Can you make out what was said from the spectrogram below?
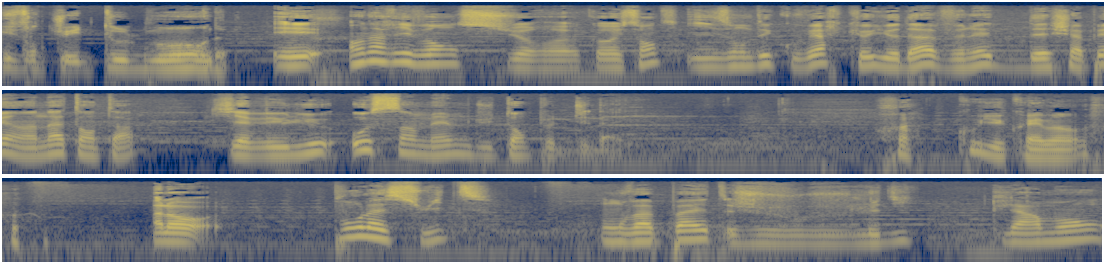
Ils ont tué tout le monde. Et en arrivant sur euh, Coruscant, ils ont découvert que Yoda venait d'échapper à un attentat qui avait eu lieu au sein même du temple Jedi. Couillu quand même. Hein. Alors, pour la suite, on va pas être, je, je le dis clairement,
